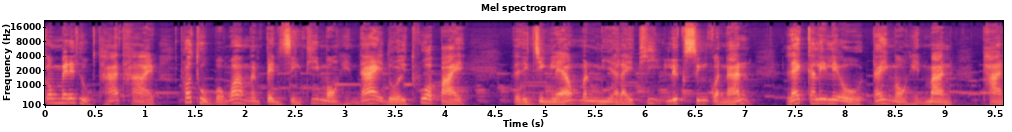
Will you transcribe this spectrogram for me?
ก็ไม่ได้ถูกท้าทาย เพราะถูกบอกว่ามันเป็นสิ่งที่มองเห็นได้โดยทั่วไป แต่จริงๆ แล้วมันมีอะไรที่ลึกซึ้งกว่านั้น และกาลิเลโอได้มองเห็นมัน ผ่าน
